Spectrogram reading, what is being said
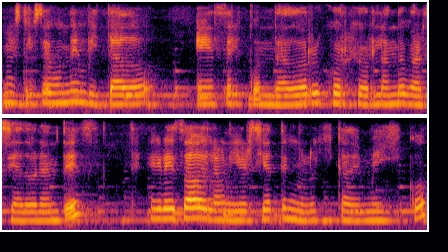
Nuestro segundo invitado es el contador Jorge Orlando García Dorantes, egresado de la Universidad Tecnológica de México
